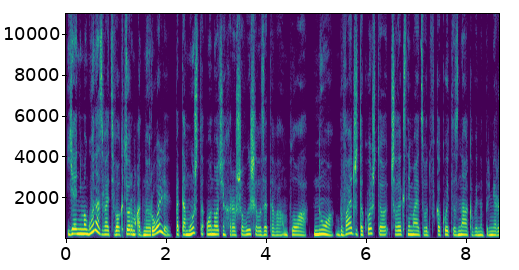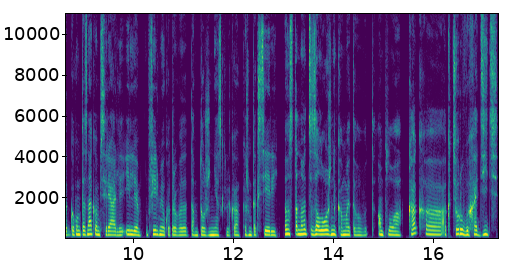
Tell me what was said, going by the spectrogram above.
я не могу назвать его актером одной роли, потому что он очень хорошо вышел из этого амплуа. Но бывает же такое, что человек снимается вот в какой-то знаковой, например, в каком-то знаковом сериале или фильме, у которого там тоже несколько, скажем так, серий. Он становится заложником этого вот амплуа. Как э, актеру выходить?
